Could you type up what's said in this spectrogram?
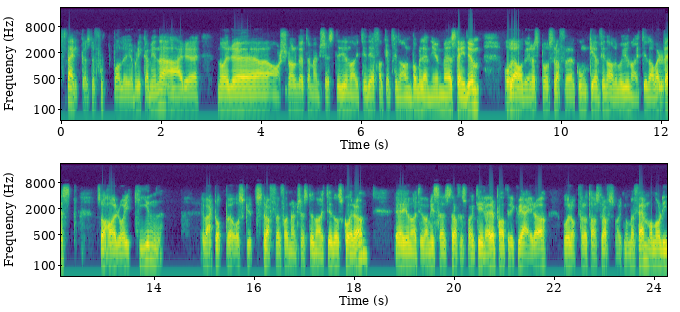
sterkeste fotballøyeblikkene mine er når Arsenal møter Manchester United i FA Cup-finalen på Millennium Stadium, og det avgjøres på straffekonk i en finale hvor United har vært best, så har Roy Keane vært oppe og skutt straffe for Manchester United og skåra. Eh, United har mista et straffespark tidligere. Patrick Vieira går opp for å ta straffespark nummer fem. Og når de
